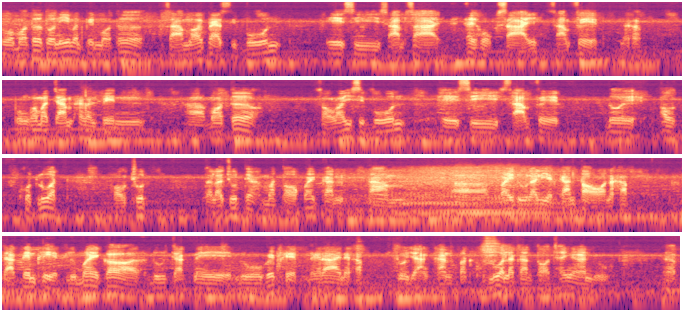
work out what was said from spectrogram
ตัวมอเตอร์ตัวนี้มันเป็นมอเตอร์ 380 โวลต์ AC 3 สายไอ้6สาย 3 เฟสนะครับ ผมก็มาจำให้มันเป็นอมอเตอร์ 220 โวลต์ AC 3 เฟส โดยเอาขดลวดของชุด แต่ละชุดเนี่ยมาต่อไว้กันตามไปดูรายละเอียดการต่อนะครับ จากเต็มเพจหรือไม่ก็ดูจากในดูเว็บเพจได้นะครับ ตัวอย่างการปัดขดลวดและการต่อใช้งานอยู่นะครับ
